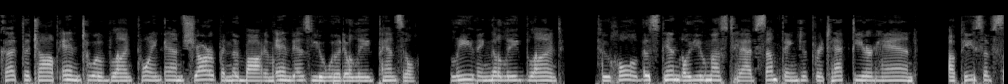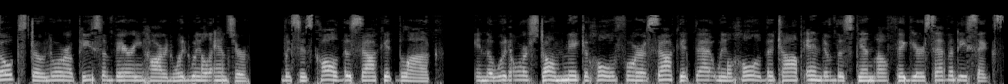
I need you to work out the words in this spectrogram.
Cut the top end to a blunt point and sharpen the bottom end as you would a lead pencil, leaving the lead blunt. To hold the spindle you must have something to protect your hand. A piece of soapstone or a piece of very hard wood will answer. This is called the socket block. In the wood or stone make a hole for a socket that will hold the top end of the spindle figure 76.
